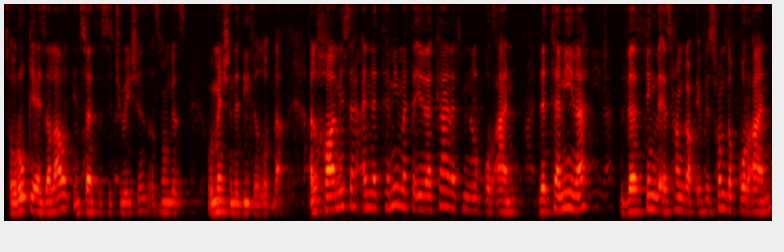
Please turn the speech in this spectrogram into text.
so رقية is allowed in certain situations as long as we mention the details of that الخامسة أن التميمة إذا كانت من القرآن the تميمة the thing that is hung up if it's from the Quran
